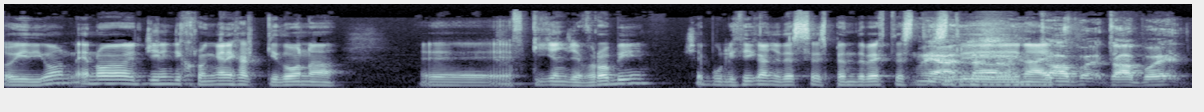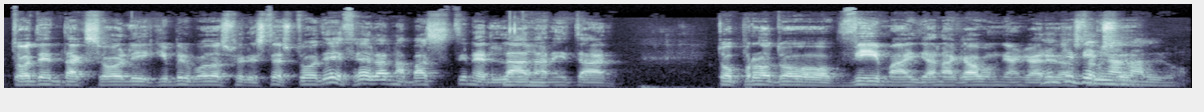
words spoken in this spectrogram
το ίδιο. Ενώ εκείνη τη χρονιά η Χαλκιδόνα ε, ευκήγαν και Ευρώπη και πουληθήκαν και 4-5 παίχτες Ναι, στην αλλά ΑΕΚ. το, ΑΠΟ- το, ΑΠΟΕΛ- τότε εντάξει όλοι οι Κύπροι ποδοσφαιριστές τότε ήθελαν να πάνε στην Ελλάδα Ναι. αν ήταν το πρώτο βήμα για να κάνουν μια Δεν καριέρα και στο πήγαιναν εξωτερικό. άλλο.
